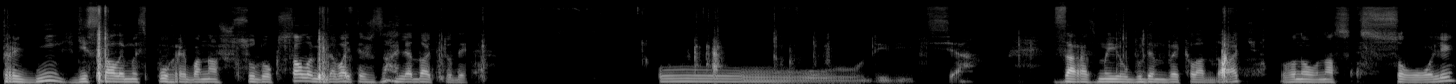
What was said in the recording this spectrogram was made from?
три дні. Дістали ми з погреба наш судок з салом і давайте ж заглядати туди. О, дивіться. Зараз ми його будемо викладати. Воно у нас в солі.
